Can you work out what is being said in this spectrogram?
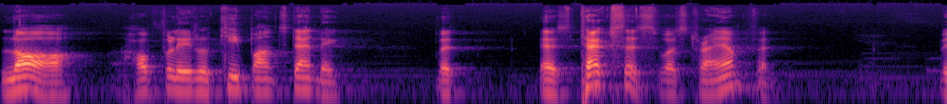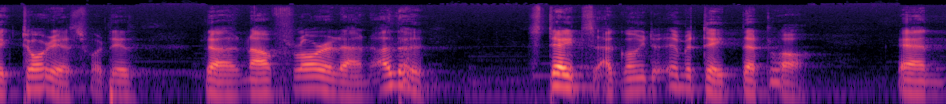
law. Hopefully, it'll keep on standing. But as Texas was triumphant, victorious for the, the now Florida and other states are going to imitate that law. And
